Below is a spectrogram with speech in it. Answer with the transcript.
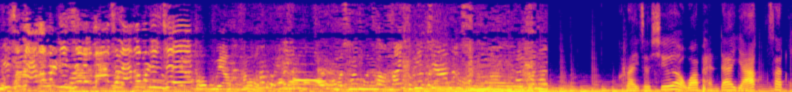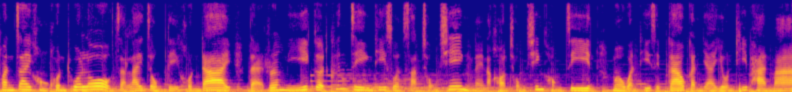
你是哪个门进去的？妈是哪个门进去？我不要跑， ใครจะเชื่อว่าแพนด้ายักษ์สัตว์ขวัญใจของคนทั่วโลกจะไล่โจมตีคนได้ แต่เรื่องนี้เกิดขึ้นจริงที่สวนสัตว์ฉงชิ่ง ในนครฉงชิ่งของจีน เมื่อวันที่ 19 กันยายนที่ผ่านมา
